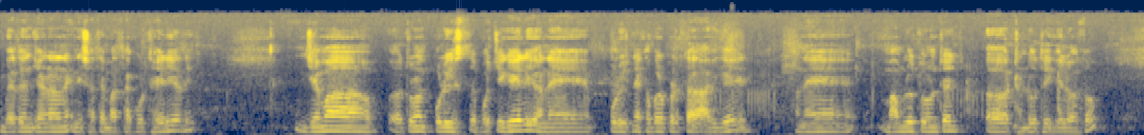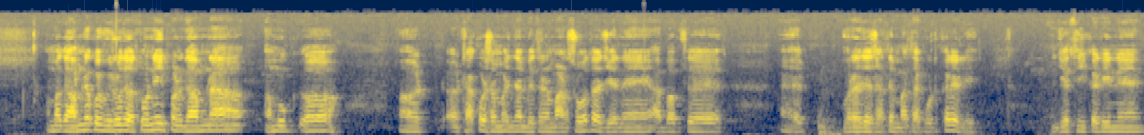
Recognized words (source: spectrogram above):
બે ત્રણ જણાને એની સાથે માથાકૂટ થયેલી હતી, જેમાં તુરંત પોલીસ પહોંચી ગયેલી અને પોલીસને ખબર પડતા આવી ગઈ અને મામલો તુરંત જ ઠંડો થઈ ગયેલો હતો. આમાં ગામને કોઈ વિરોધ હતો નહીં, પણ ગામના અમુક ઠાકોર સમાજના બે ત્રણ માણસો હતા જેને આ બાબતે વરરાજા સાથે માથાકૂટ કરેલી. જેથી કરીને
